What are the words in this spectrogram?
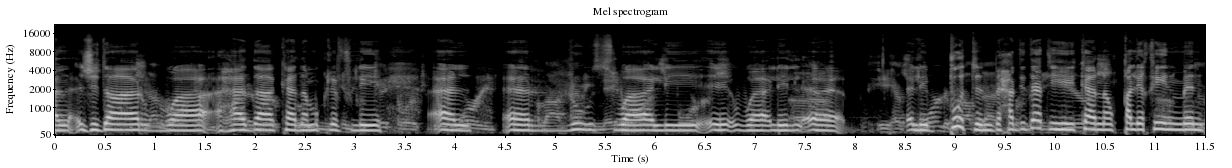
الجدار وهذا كان مكلف للروس ولل لبوتين بحد ذاته كانوا قلقين من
